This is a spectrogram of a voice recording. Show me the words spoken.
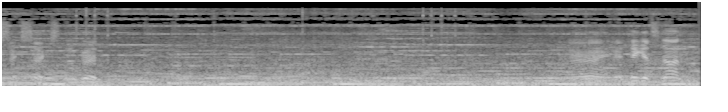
666, no good. Alright, I think it's done.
